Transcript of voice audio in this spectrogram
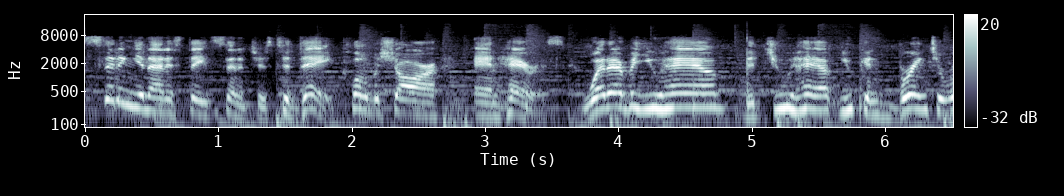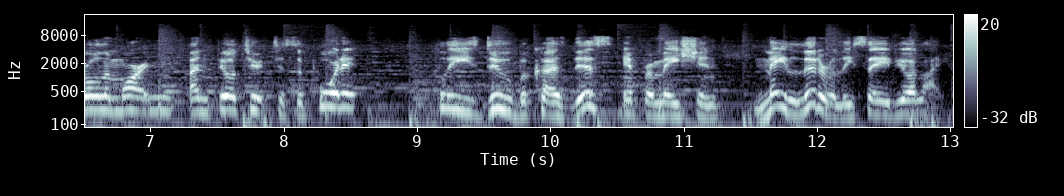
sitting United States senators today, Klobuchar and Harris. Whatever you have that you have, you can bring to Roland Martin Unfiltered to support it. Please do because this information may literally save your life.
